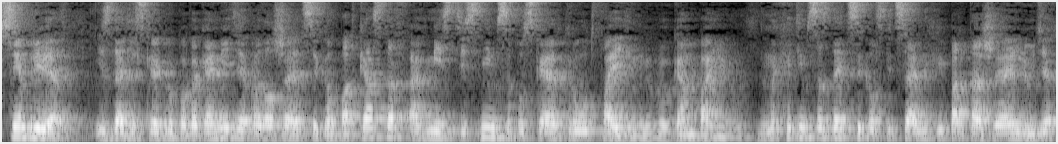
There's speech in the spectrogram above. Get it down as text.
Всем привет! Издательская группа БК Медиа продолжает цикл подкастов, а вместе с ним запускает краудфайдинговую кампанию. Мы хотим создать цикл специальных репортажей о людях,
